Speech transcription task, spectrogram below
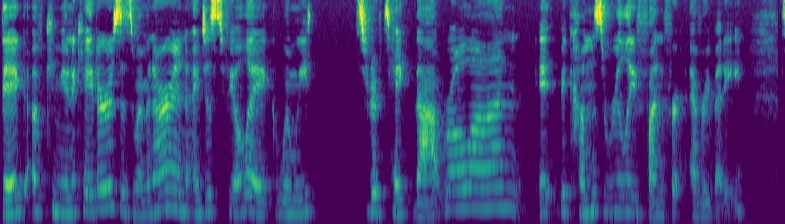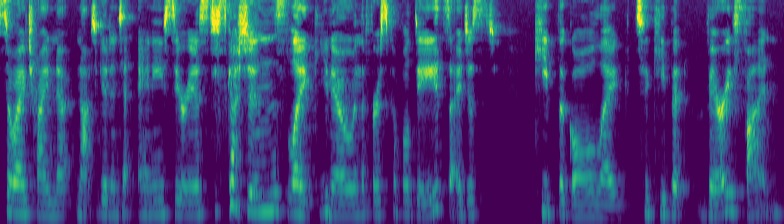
big of communicators as women are and i just feel like when we sort of take that role on it becomes really fun for everybody. So i try not, not to get into any serious discussions like you know in the first couple dates. I just keep the goal like to keep it very fun.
